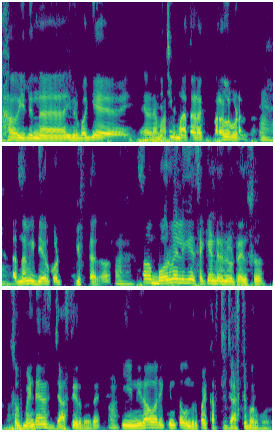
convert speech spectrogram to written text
ನಾವು ಇದನ್ನ ಇದ್ರ ಬಗ್ಗೆ ಮಾತಾಡಕ್ ಬರಲ್ಲ ಕೂಡ. ಅದ್ ನಮಗೆ ದೇವ್ರ ಕೊಟ್ಟು ಗಿಫ್ಟ್ ಅದು. ಬೋರ್ವೆಲ್ಗೆ ಸೆಕೆಂಡರಿ ನ್ಯೂಟ್ರೆನ್ಸ್ ಸ್ವಲ್ಪ ಮೇಂಟೆನೆನ್ಸ್ ಜಾಸ್ತಿ ಇರ್ತದೆ. ಈ ನೀರಾವರಿಗಿಂತ ಒಂದ್ ರೂಪಾಯಿ ಖರ್ಚು ಜಾಸ್ತಿ ಬರ್ಬೋದು.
